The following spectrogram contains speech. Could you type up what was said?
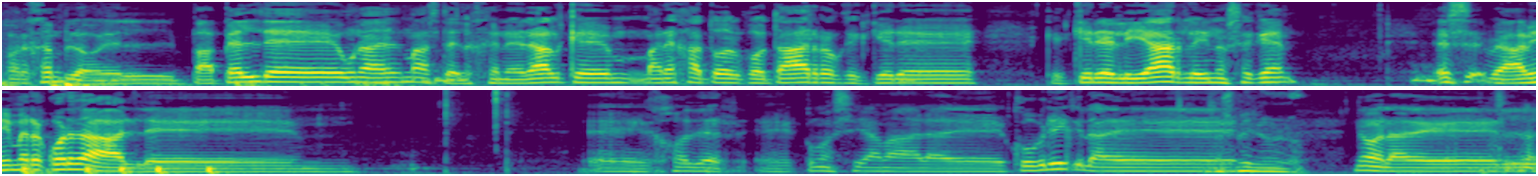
por ejemplo, el papel de, una vez más, del general que maneja todo el cotarro, que quiere, que quiere liarle y no sé qué, es, a mí me recuerda al de... eh, joder, eh, ¿cómo se llama? La de Kubrick, la de... 2001. No, la de... la,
